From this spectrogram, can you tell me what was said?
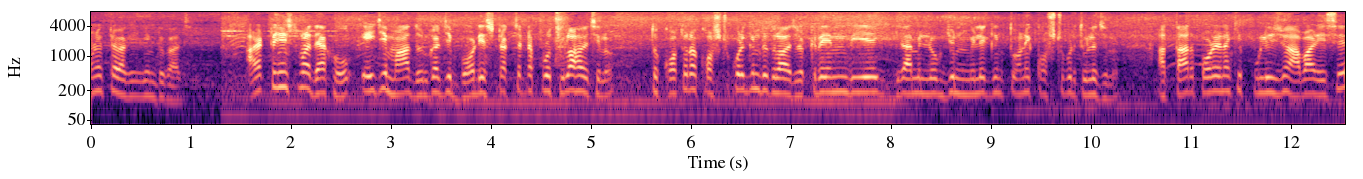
অনেকটা বাকি কিন্তু কাজ। আরেকটা জিনিস তোমরা দেখো, এই যে মা দুর্গার যে বডি স্ট্রাকচারটা পুরো তোলা হয়েছিল, তো কতটা কষ্ট করে কিন্তু তোলা হয়েছিল। ক্রেন দিয়ে গ্রামের লোকজন মিলে কিন্তু অনেক কষ্ট করে তুলেছিল। আর তারপরে নাকি পুলিশজন আবার এসে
